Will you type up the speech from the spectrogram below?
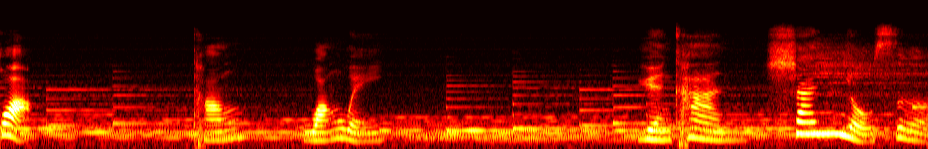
画唐王维远看山有色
